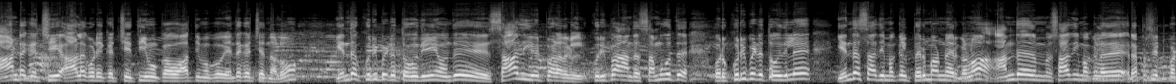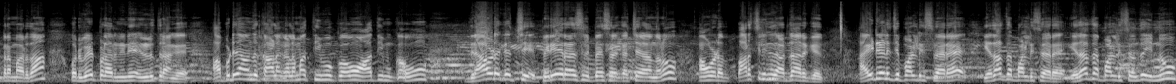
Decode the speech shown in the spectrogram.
ஆண்ட கட்சி ஆளக்கூடிய கட்சி திமுக அதிமுக எந்த கட்சி இருந்தாலும் எந்த குறிப்பிட்ட தொகுதியிலையும் வந்து சாதி வேட்பாளர்கள் குறிப்பாக அந்த சமூகத்தை ஒரு குறிப்பிட்ட தொகுதியில் எந்த சாதி மக்கள் பெரும்பான்மையாக இருக்கணும் அந்த சாதி மக்களை ரெப்ரசென்ட் பண்ணுற மாதிரி தான் ஒரு வேட்பாளர் நிறு- நிறுத்துறாங்க. அப்படி தான் வந்து காலங்காலமாக திமுகவும் அதிமுகவும் திராவிட கட்சி பெரிய அரசியல் பேசுகிற கட்சியாக இருந்தாலும் அவங்களோட அரசியலுங்கிறது அதுதான் இருக்குது ஐடியாலஜி பாலிடிக்ஸ் வேறு யதார்த்த பாலிடிக்ஸ் வேறு. யதார்த்த பாலிடிக்ஸ் வந்து இன்னும்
